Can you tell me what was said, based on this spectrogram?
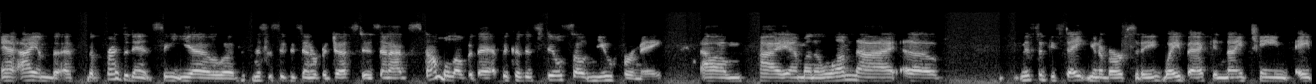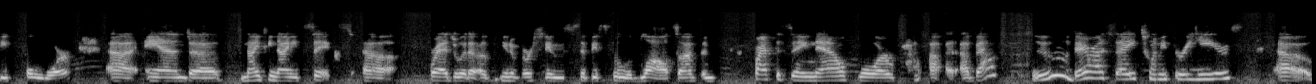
I am the, the, president CEO of Mississippi Center for Justice, and I've stumbled over that because it's still so new for me. Um, I am an alumni of Mississippi State University way back in 1984 uh, and uh, 1996 uh, graduate of University of Mississippi School of Law. So I've been practicing now for uh, about, ooh, dare I say, 23 years. Uh,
